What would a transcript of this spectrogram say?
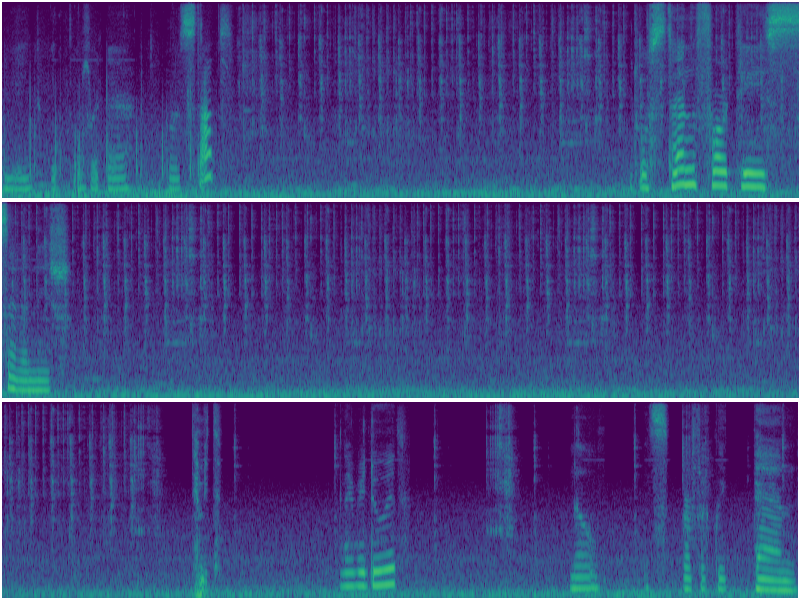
I need to get over there where it stops. It was 1047-ish. Damn it. Can I redo it? No, it's perfectly 10.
